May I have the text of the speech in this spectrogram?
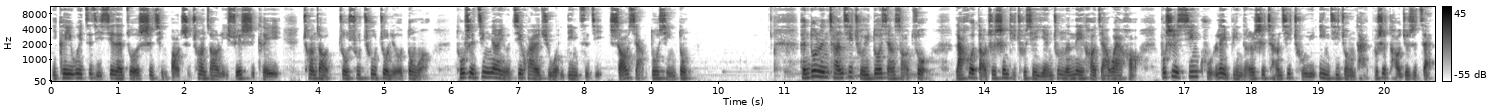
你可以为自己现在做的事情保持创造力，随时可以创造、做输出、做流动啊。同时，尽量有计划的去稳定自己，少想多行动。很多人长期处于多想少做，然后导致身体出现严重的内耗加外耗，不是辛苦累病的，而是长期处于应激状态，不是逃就是在，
